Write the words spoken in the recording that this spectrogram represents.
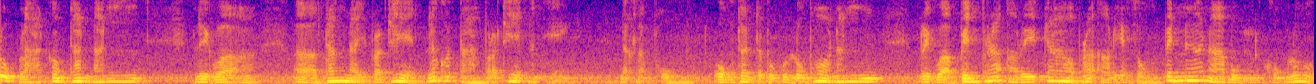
ลูกหลานของท่านนั้น เรียกว่าทั้งในประเทศแล้วก็ต่างประเทศนั่นเองนะครับผมองค์ท่านเจ้าพระคุณหลวงพ่อนั้น เรียกว่าเป็นพระอริยเจ้าพระอริยสงฆ์เป็นเนื้อนาบุญของโลก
